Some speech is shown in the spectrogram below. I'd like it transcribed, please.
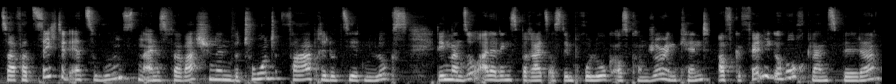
Zwar verzichtet er zugunsten eines verwaschenen, betont farbreduzierten Looks, den man so allerdings bereits aus dem Prolog aus Conjuring kennt, auf gefällige Hochglanzbilder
